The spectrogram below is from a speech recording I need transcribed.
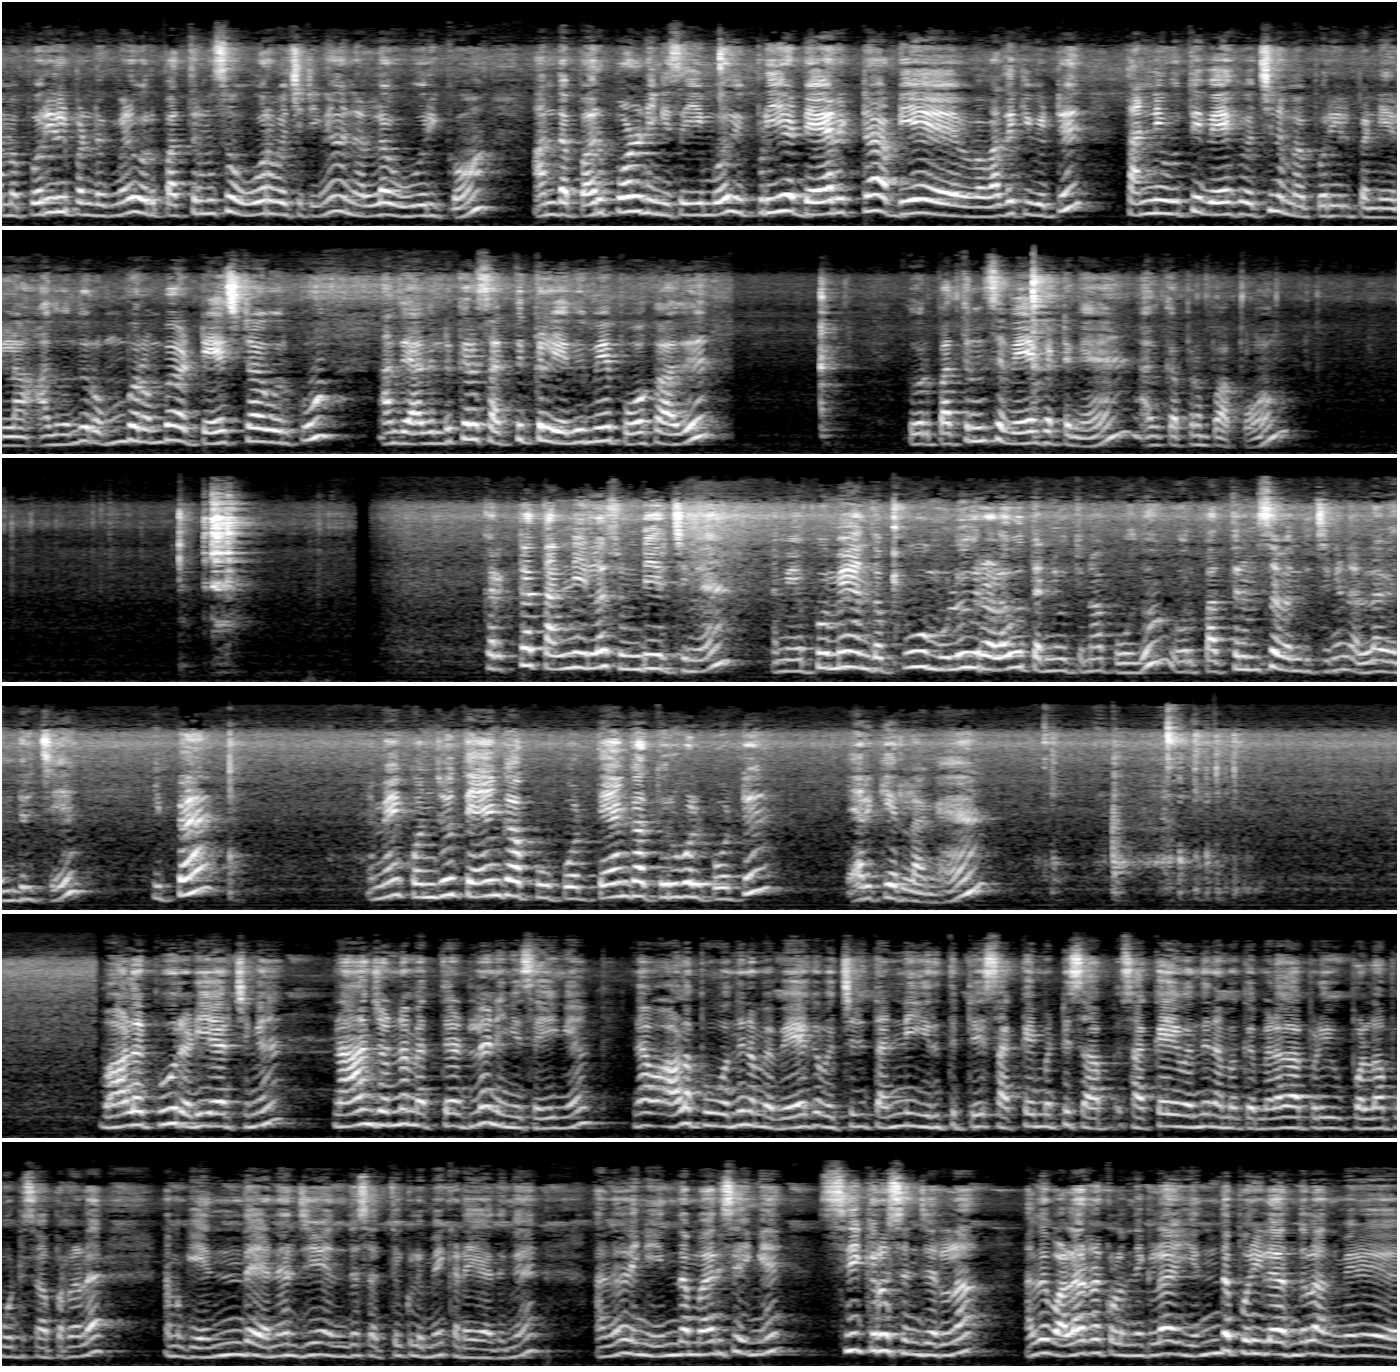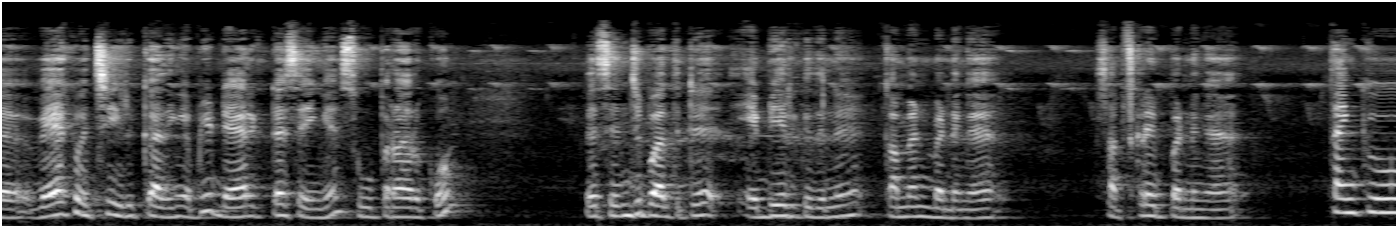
நம்ம பொரியல் பண்ணுறதுக்கு மேலே ஒரு பத்து நிமிஷம் ஊற வச்சிட்டிங்கன்னா நல்லா ஊறிக்கும். அந்த பருப்போடு நீங்கள் செய்யும்போது இப்படியே டைரெக்டாக அப்படியே வதக்கி விட்டு தண்ணி ஊற்றி வேக வச்சு நம்ம பொரியல் பண்ணிடலாம் அது வந்து ரொம்ப ரொம்ப டேஸ்ட்டாகவும் இருக்கும். அந்த அதில் இருக்கிற சத்துக்கள் எதுவுமே போகாது. ஒரு பத்து நிமிஷம் வேகட்டுங்க. அதுக்கப்புறம் பார்ப்போம். கரெக்டாக தண்ணியெல்லாம் சுண்டிருச்சுங்க. நம்ம எப்பவுமே அந்த பூ முழுகிற அளவு தண்ணி ஊற்றினா போதும். ஒரு பத்து நிமிஷம் வந்துச்சுங்க நல்லா வெந்துருச்சு. இப்போ நம்ம கொஞ்சம் தேங்காய் பூ போட்டு தேங்காய் துருவல் போட்டு இறக்கிடலாங்க வாழைப்பூ ரெடி ஆயிடுச்சுங்க நான் சொன்ன மெத்தடில் நீங்கள் செய்யுங்க. ஏன்னா வாழைப்பூ வந்து நம்ம வேக வச்சு தண்ணி இருத்துட்டு சக்கை மட்டும் சாப் சக்கையை வந்து நமக்கு மிளகாப்பொடி உப்பெல்லாம் போட்டு சாப்பிட்றனால நமக்கு எந்த எனர்ஜியும் எந்த சத்துக்களுமே கிடையாதுங்க. அதனால் நீங்கள் இந்த மாதிரி செய்யுங்க. சீக்கிரம் செஞ்சிடலாம். அது வளர்கிற குழந்தைக்கெல்லாம் எந்த பொரியலாக இருந்தாலும் அந்தமாரி வேக வச்சு இருக்காதீங்க. அப்படியே டைரெக்டாக செய்யுங்க. சூப்பராக இருக்கும். இதை செஞ்சு பார்த்துட்டு எப்படி இருக்குதுன்னு கமெண்ட் பண்ணுங்கள் சப்ஸ்கிரைப் பண்ணுங்கள் தேங்க்யூ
